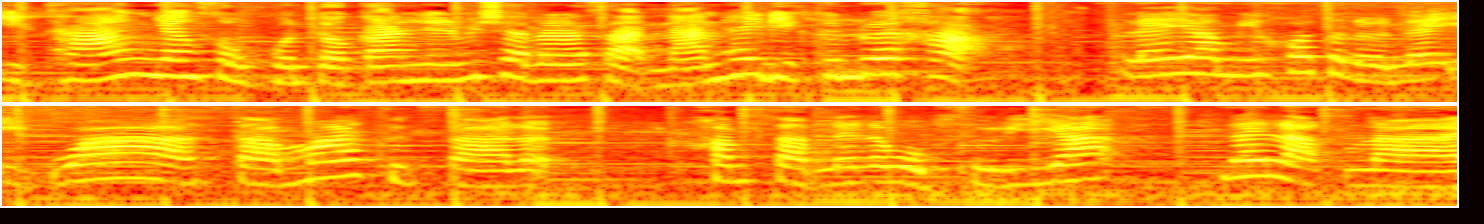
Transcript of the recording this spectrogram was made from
อีกทั้งยังส่งผลต่อการเรียนวิชาดาราศาสตร์นั้นให้ดีขึ้นด้วยค่ะ และยังมีข้อเสนอแนะอีกว่าสามารถศึกษาคำศัพท์ในระบบสุริยะได้หลากหลาย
